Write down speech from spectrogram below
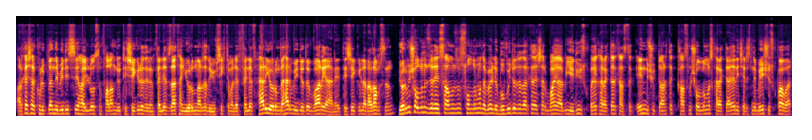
Arkadaşlar kulüpten de birisi hayırlı olsun falan diyor teşekkür ederim. Felef zaten yorumlarda da yüksek ihtimalle Felef her yorumda her videoda var yani. Teşekkürler adamsın. Görmüş olduğunuz üzere hesabımızın son durumu da böyle. Bu videoda da arkadaşlar bayağı bir 700 kupaya karakter kastık. En düşükte artık kasmış olduğumuz karakterler içerisinde 500 kupa var.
